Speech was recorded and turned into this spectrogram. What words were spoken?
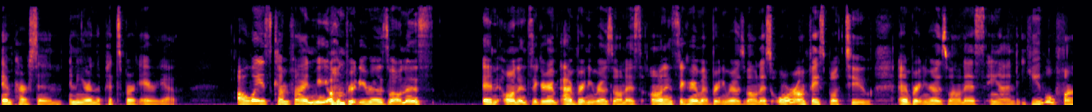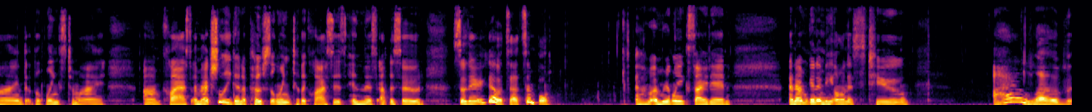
in person and you're in the pittsburgh area always come find me on brittany rose wellness and on Instagram at Brittany Rose Wellness, on Instagram at Brittany Rose Wellness, or on Facebook too at Brittany Rose Wellness, and you will find the links to my um, class. I'm actually going to post a link to the classes in this episode, so there you go. It's that simple. Um, I'm really excited, and I'm going to be honest too. I love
